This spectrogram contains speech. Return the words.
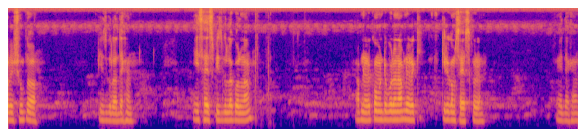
অনেক সুন্দর। পিসগুলো দেখেন, এই সাইজ পিসগুলো করলাম। আপনারা কমেন্টে বলেন, আপনারা কীরকম সাইজ করেন? এই দেখেন,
